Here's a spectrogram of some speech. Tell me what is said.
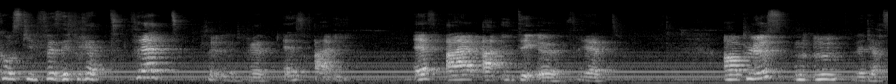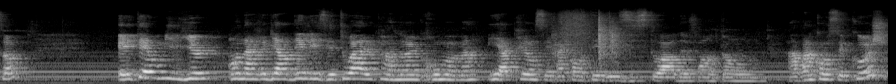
cause qu'il faisait fret. Fret! Fret. F-A-I. F-R-A-I-T-E. Fret. En plus, le garçon, était au milieu. On a regardé les étoiles pendant un gros moment et après on s'est raconté des histoires de fantômes. Avant qu'on se couche,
